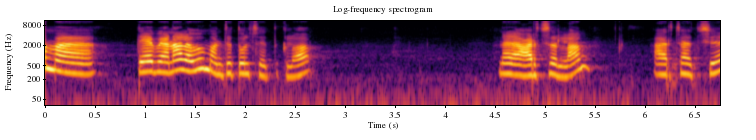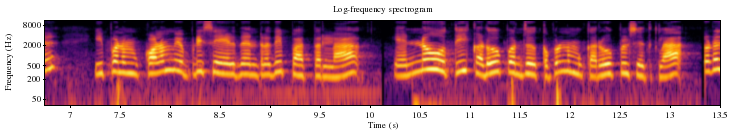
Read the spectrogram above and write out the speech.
நம்ம தேவையான அளவு மஞ்சத்தூள் சேர்த்துக்கலாம். நான் அரைச்சிடலாம். அரைச்சாச்சு. இப்போ நம்ம குழம்பு எப்படி செய்கிறதுன்றதே பார்த்துடலாம். எண்ணெய் ஊற்றி கடுகு பொரிஞ்சதுக்கப்புறம் நம்ம கருவேப்பில் சேர்த்துக்கலாம். அதோட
